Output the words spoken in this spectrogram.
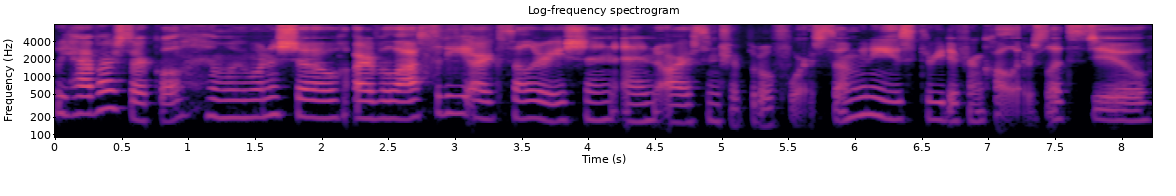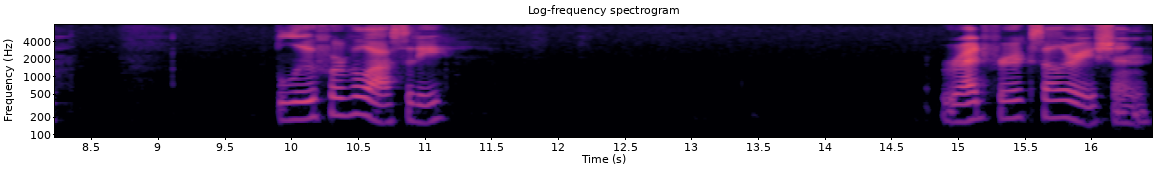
We have our circle and we want to show our velocity, our acceleration, and our centripetal force. So I'm going to use three different colors. Let's do blue for velocity, red for acceleration,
